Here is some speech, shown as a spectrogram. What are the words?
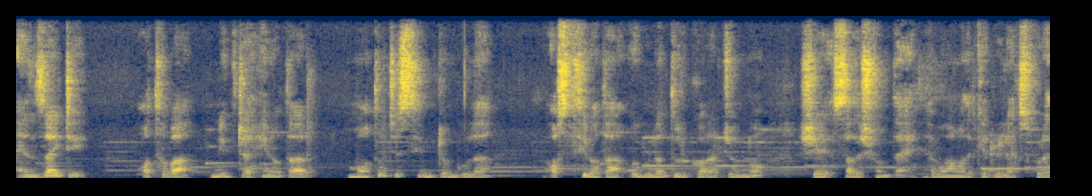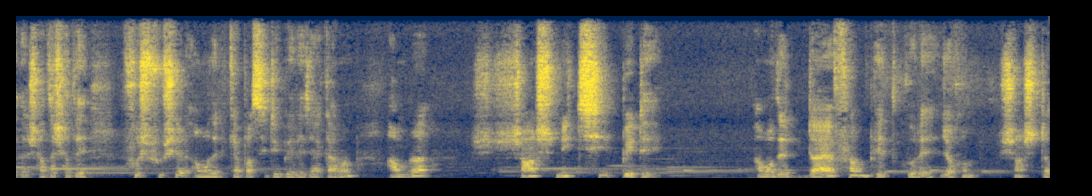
অ্যাংজাইটি অথবা নিদ্রাহীনতার মতো যে সিমটমগুলা অস্থিরতা, ওইগুলো দূর করার জন্য সে সাজেশন দেয় এবং আমাদেরকে রিল্যাক্স করে দেয়। সাথে সাথে ফুসফুসের আমাদের ক্যাপাসিটি বেড়ে যায় কারণ আমরা শ্বাস নিচ্ছি পেটে। আমাদের ডায়াফ্রাম ভেদ করে যখন শ্বাসটা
